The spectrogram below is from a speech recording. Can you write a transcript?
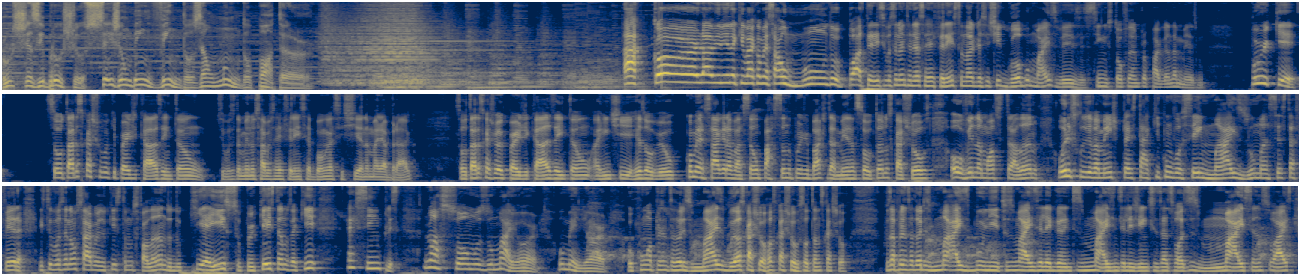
Bruxas e bruxos, sejam bem-vindos ao Mundo Potter. Acorda, menina, que vai começar o Mundo Potter. E se você não entender essa referência, tá na hora de assistir Globo mais vezes. Sim, estou fazendo propaganda mesmo. Por quê? Soltaram os cachorros aqui perto de casa, então, se você também não sabe essa referência, é bom assistir Ana Maria Braga. Soltaram os cachorros perto de casa, então a gente resolveu começar a gravação passando por debaixo da mesa, soltando os cachorros, ouvindo a moto estralando, única exclusivamente para estar aqui com você em mais uma sexta-feira. E se você não sabe do que estamos falando, do que é isso, por que estamos aqui, é simples. Nós somos o maior, o melhor, o com apresentadores mais bonitos. Os cachorros, os cachorros, soltando os cachorros. Os apresentadores mais bonitos, mais elegantes, mais inteligentes, as vozes mais sensuais,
